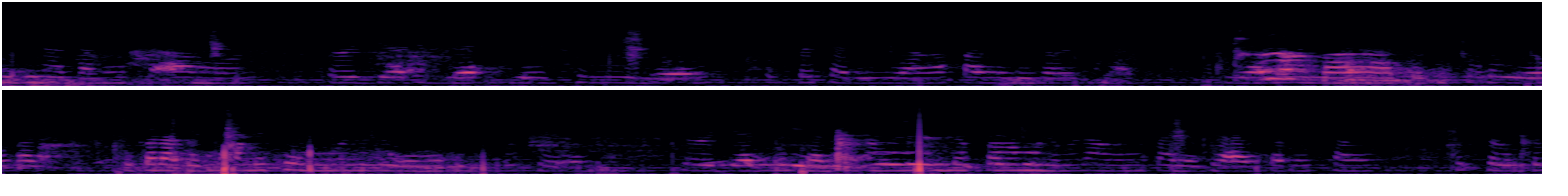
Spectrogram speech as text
Na ginatangin sa amon. Lord God, bless your chumilin, especially yung family, Lord God. Yung mga natin sa kalayo, kasi parating mo kami sa iyong maluluyan niya sa pusoon. Lord God, hindi ka ang mga pangamulo mo namin yung talagaan kami sa puso sa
